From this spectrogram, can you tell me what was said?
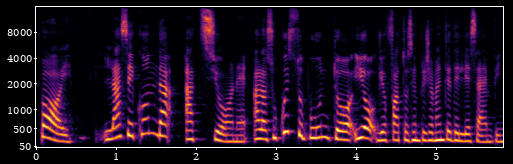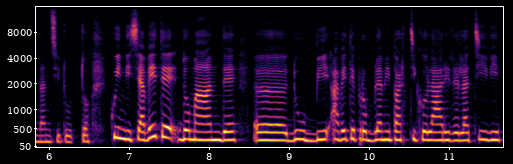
Poi la seconda azione, allora su questo punto io vi ho fatto semplicemente degli esempi innanzitutto, quindi se avete domande, eh, dubbi, avete problemi particolari relativi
